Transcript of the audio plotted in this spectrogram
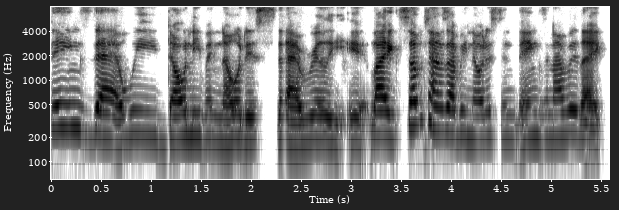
things that we don't even notice that really it like sometimes I'll be noticing things and I'll be like,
